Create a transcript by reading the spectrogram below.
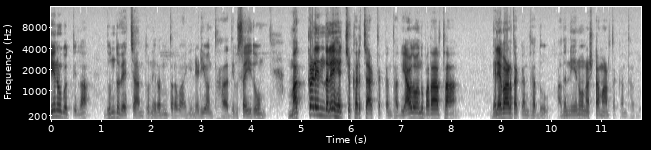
ಏನೂ ಗೊತ್ತಿಲ್ಲ. ದುಂದು ವೆಚ್ಚ ಅಂತೂ ನಿರಂತರವಾಗಿ ನಡೆಯುವಂತಹ ದಿವಸ ಇದು. ಮಕ್ಕಳಿಂದಲೇ ಹೆಚ್ಚು ಖರ್ಚಾಗ್ತಕ್ಕಂಥದ್ದು, ಯಾವುದೋ ಒಂದು ಪದಾರ್ಥ ಬೆಲೆ ಬಾಳ್ತಕ್ಕಂಥದ್ದು, ಅದನ್ನೇನೋ ನಷ್ಟ ಮಾಡ್ತಕ್ಕಂಥದ್ದು.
